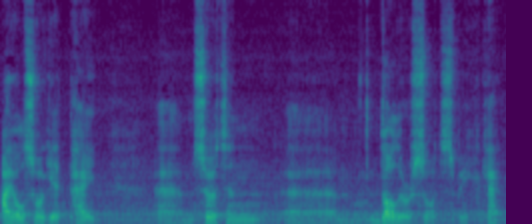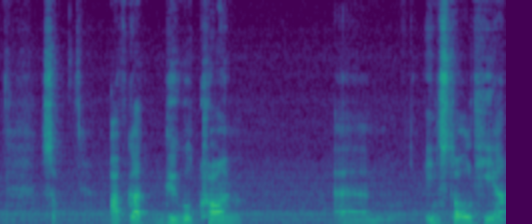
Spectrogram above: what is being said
I also get paid um, certain um, dollars so to speak okay? So I've got Google Chrome um, installed here.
